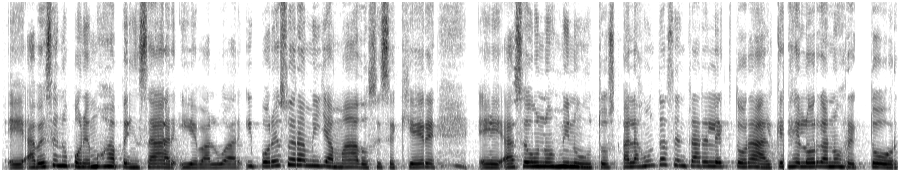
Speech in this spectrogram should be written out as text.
eh, a veces nos ponemos a pensar y evaluar. Y por eso era mi llamado, si se quiere, eh, hace unos minutos, a la Junta Central Electoral, que es el órgano rector,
